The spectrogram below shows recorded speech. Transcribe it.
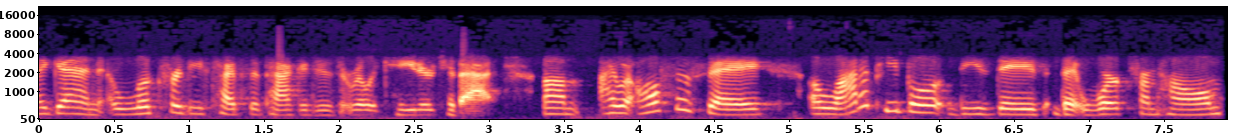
again, look for these types of packages that really cater to that. Um, I would also say a lot of people these days that work from home,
